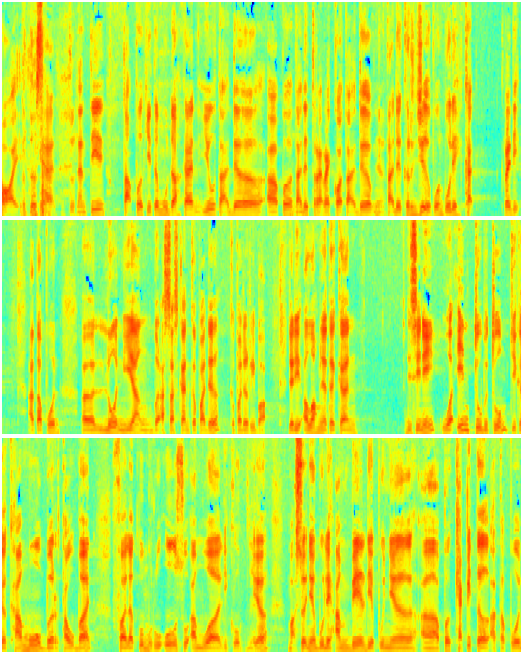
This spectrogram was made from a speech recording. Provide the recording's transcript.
toy betul kan betul. nanti tak apa kita mudahkan you tak ada apa hmm. tak ada track record tak ada ya. tak ada kerja pun boleh cut kredit ataupun uh, loan yang berasaskan kepada kepada riba. Jadi Allah menyatakan di sini wa in tubtum jika kamu bertaubat falakum ruusu amwalikum. Ya. ya. Maksudnya boleh ambil dia punya uh, apa capital ataupun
